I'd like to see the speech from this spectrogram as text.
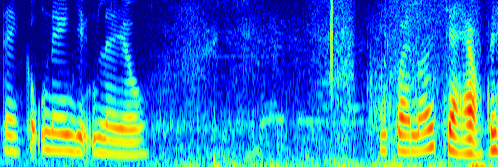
đang cũng đang dựng lều. Đi qua nói chào đi.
